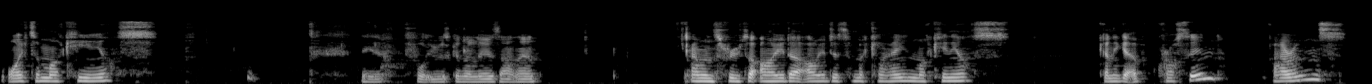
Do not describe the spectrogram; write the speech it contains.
White and Marquinhos. Yeah, thought he was going to lose that then. Aarons through to Idah, Idah to McLean. Marquinhos. Can he get a cross in? Aarons.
